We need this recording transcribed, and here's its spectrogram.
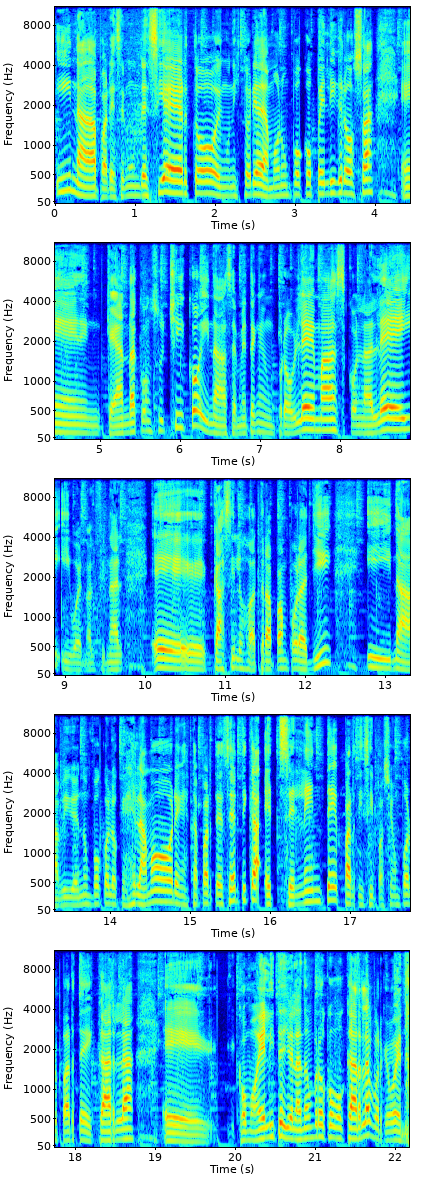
Y nada, aparece en un desierto, en una historia de amor un poco peligrosa, en que anda con su chico y nada, se meten en problemas con la ley y bueno, al final eh, casi los atrapan por allí. Y nada, viviendo un poco lo que es el amor en esta parte desértica. Excelente participación por parte de Carla. Eh, como élite, yo la nombro como Carla porque bueno,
